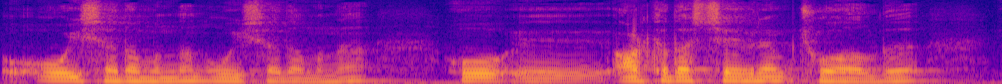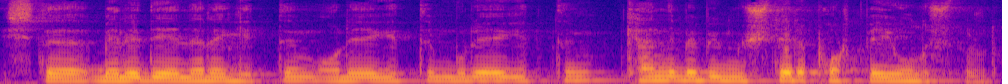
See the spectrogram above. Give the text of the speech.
O, o iş adamından o iş adamına. O e, arkadaş çevrem çoğaldı. İşte belediyelere gittim, oraya gittim, buraya gittim. Kendime bir müşteri portföyü oluşturdum.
